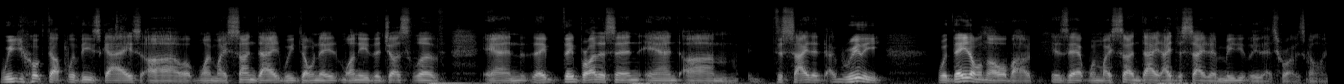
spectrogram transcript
we hooked up with these guys. Uh, when my son died, we donated money to Just Live, and they they brought us in and um, decided really. What they don't know about is that when my son died, I decided immediately that's where I was going.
